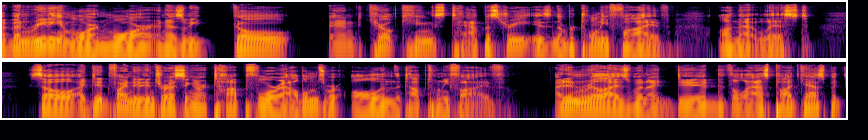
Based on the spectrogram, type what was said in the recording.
I've been reading it more and more, and as we go, and Carole King's Tapestry is number 25 on that list. So I did find it interesting. Our top four albums were all in the top 25. I didn't realize when I did the last podcast, but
